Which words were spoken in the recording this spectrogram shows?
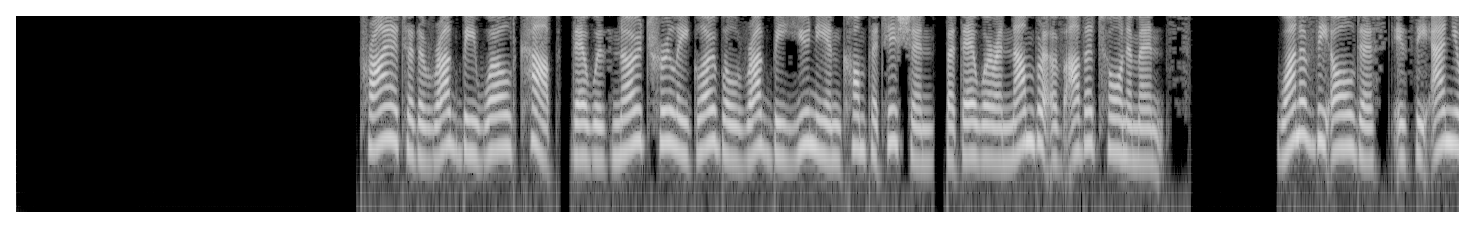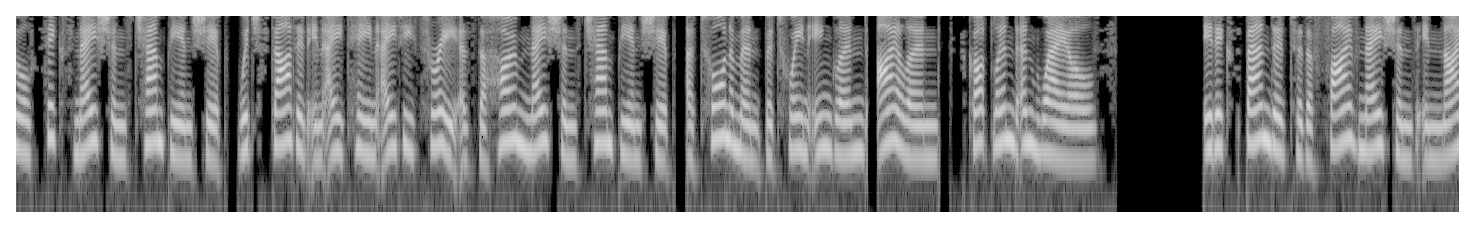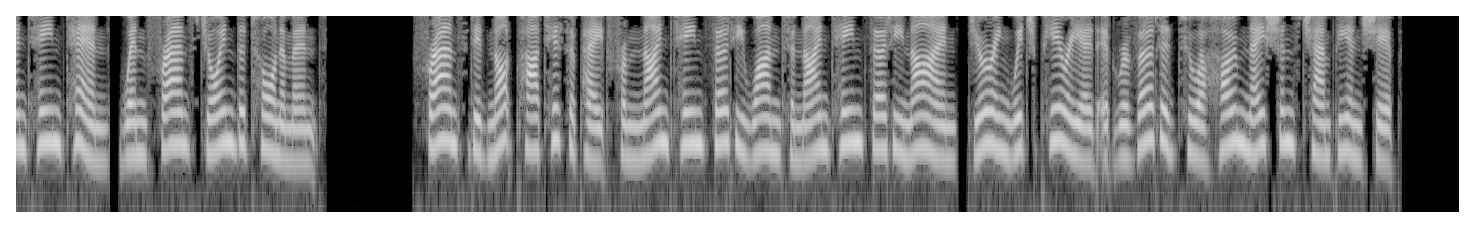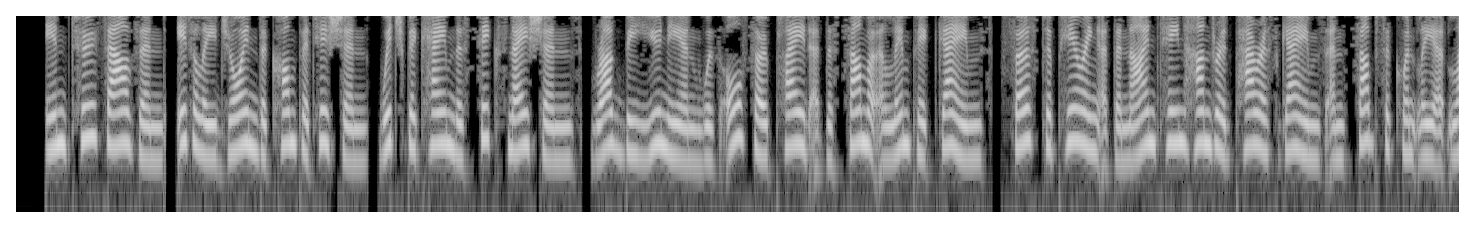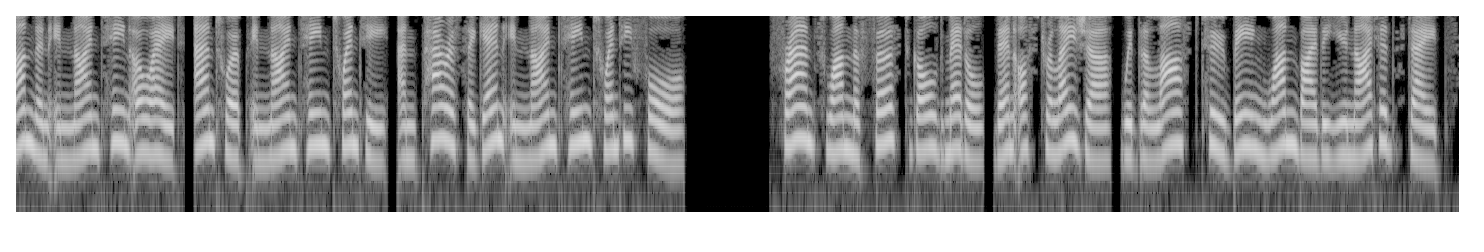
Prior to the Rugby World Cup, there was no truly global rugby union competition, but there were a number of other tournaments. One of the oldest is the annual Six Nations Championship, which started in 1883 as the Home Nations Championship, a tournament between England, Ireland, Scotland and Wales. It expanded to the Five Nations in 1910, when France joined the tournament. France did not participate from 1931 to 1939, during which period it reverted to a home nations championship. In 2000, Italy joined the competition, which became the Six Nations. Rugby union was also played at the Summer Olympic Games, first appearing at the 1900 Paris Games and subsequently at London in 1908, Antwerp in 1920, and Paris again in 1924. France won the first gold medal, then Australasia, with the last two being won by the United States.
